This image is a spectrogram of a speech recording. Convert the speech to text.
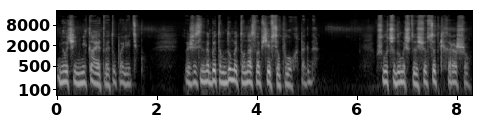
не очень вникает в эту политику. Потому что если об этом думать, то у нас вообще все плохо тогда. Уж лучше думать, что еще все-таки хорошо.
